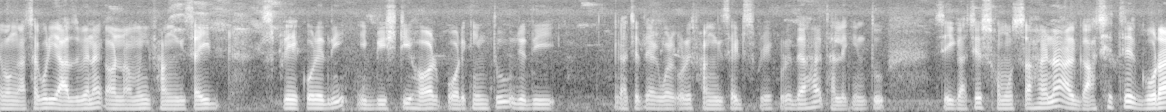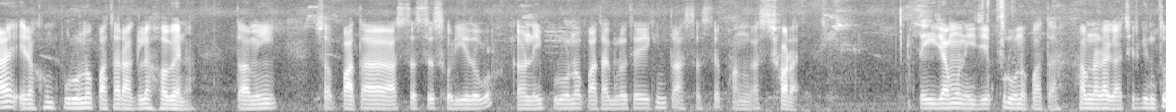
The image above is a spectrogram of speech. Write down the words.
এবং আশা করি আসবে না, কারণ আমি ফাঙ্গিসাইড স্প্রে করে দিই। এই বৃষ্টি হওয়ার পরে কিন্তু যদি গাছেতে একবার করে ফাঙ্গিসাইড স্প্রে করে দেওয়া হয়, তাহলে কিন্তু সেই গাছের সমস্যা হয় না। আর গাছেতে গোড়ায় এরকম পুরনো পাতা রাখলে হবে না। তো আমি সব পাতা আস্তে আস্তে সরিয়ে দেবো, কারণ এই পুরনো পাতাগুলো থেকে কিন্তু আস্তে আস্তে ফাঙ্গাস ছড়ায়। তো এই যেমন এই যে পুরনো পাতা, আপনারা গাছের কিন্তু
